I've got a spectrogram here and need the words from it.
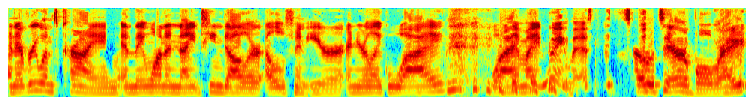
and everyone's crying and they want a $19 elephant ear. And you're like, why? Why am I doing this? It's so terrible. Right.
